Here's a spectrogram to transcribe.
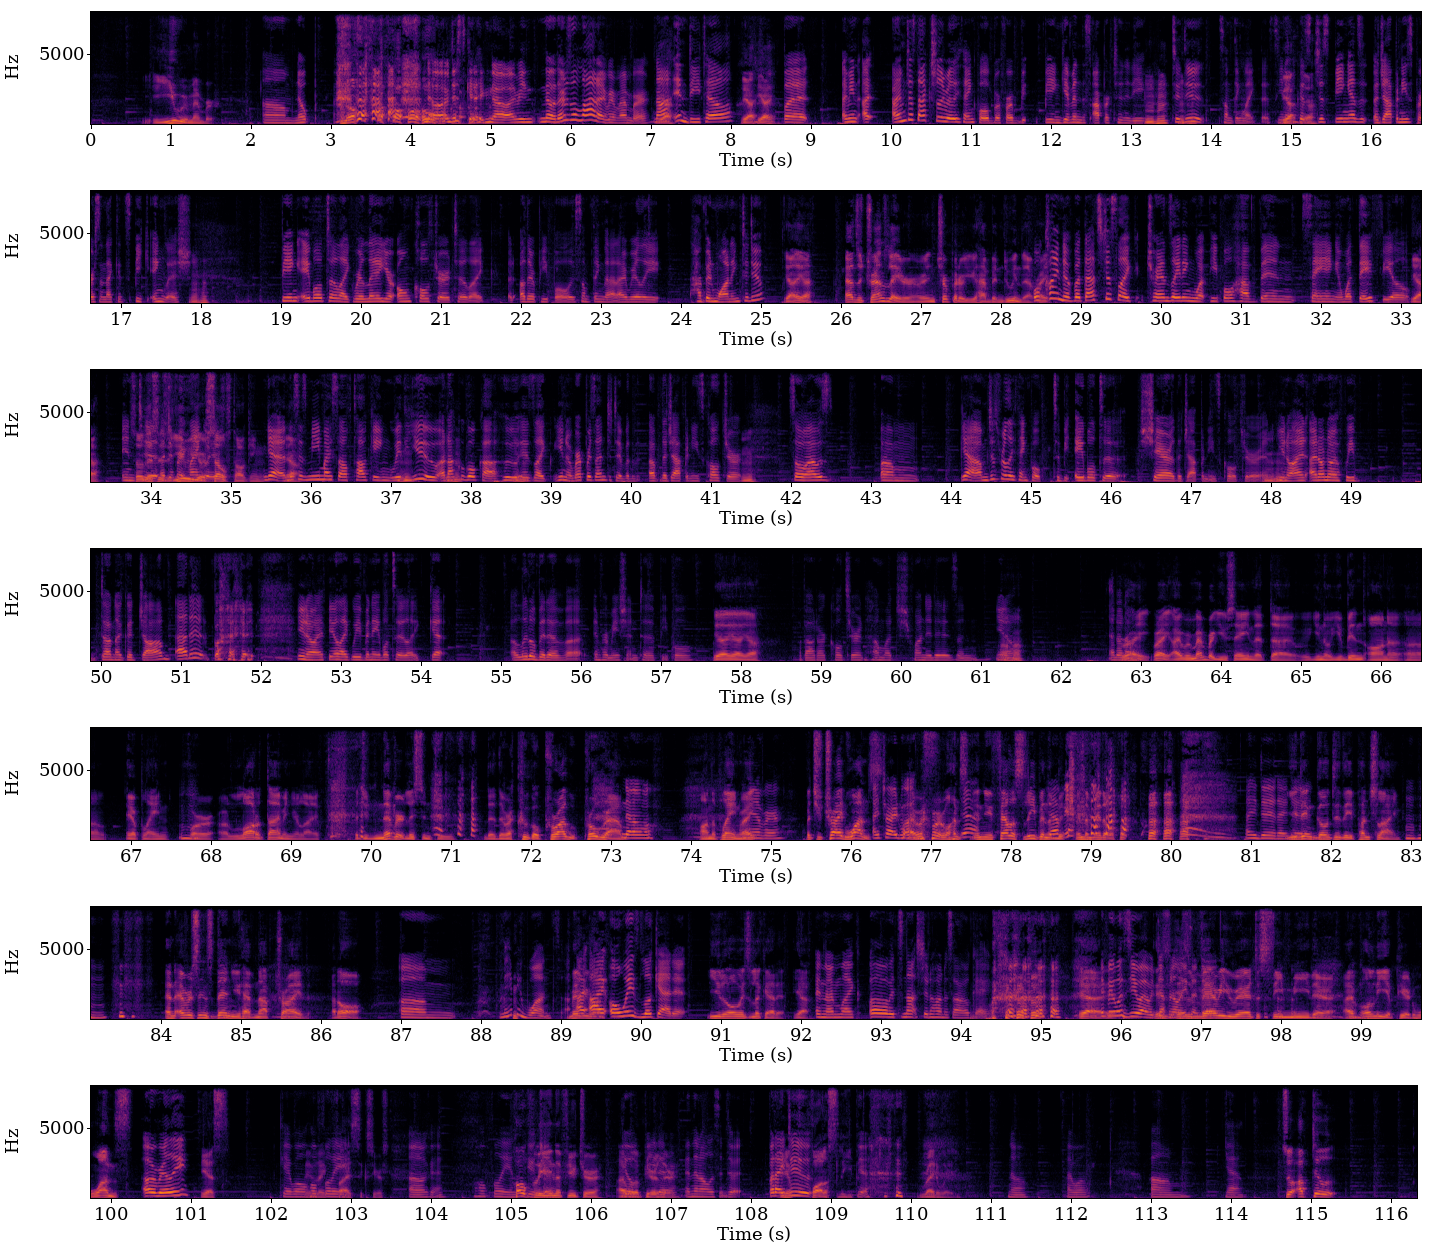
you remember? Um, nope. No. no, I'm just kidding. No, I mean, no, there's a lot I remember. Not Yeah. in detail, yeah, yeah. but I mean, I, I'm just actually really thankful for be- being given this opportunity to do something like this. You know, Mm-hmm, because yeah. just being as a, Japanese person that can speak English, Mm-hmm. being able to like relay your own culture to like other people is something that I really have been wanting to do. Yeah, yeah. As a translator or interpreter, you have been doing that, Well, right? kind of, but that's just like translating what people have been saying and what they feel. yeah. into so this a is different you language. yourself talking. Yeah, and this is me myself talking with Mm-hmm. you, a rakugoka, who is like you know representative of, of the Japanese culture. Mm-hmm. So I was, um, yeah, I'm just really thankful to be able to share the Japanese culture, and Mm-hmm. you know, I I don't know if we've done a good job at it, but you know, I feel like we've been able to like get a little bit of uh, information to people Yeah, yeah, yeah. about our culture and how much fun it is, and you know, Uh-huh. I don't know. Right, right. I remember you saying that uh, you know you've been on a, a airplane Mm-hmm. for a lot of time in your life, but you've never listened to the the Rakugo pro- program No, on the plane, right? never. But you tried once. I tried once. I remember once, Yeah. and you fell asleep in the Yep. in the middle. I did. I did. you didn't go to the punchline, mm-hmm. and ever since then you have not tried at all. Um, Maybe once. Maybe I, I always look at it You'd always look at it, yeah, and I'm like, oh, it's not Shinoharu-san. Okay. yeah. If it was you, I would it's, definitely It's very rare to see me there. I've only appeared once. oh, really? Yes, Okay. Well, in hopefully. like five, six years. Oh, okay. Hopefully, in Hopefully, the future, in the future, I you'll appear be there. and then I'll listen to it. But I And you'll do. fall asleep Yeah. right away. no, I won't. Um, yeah. So up till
